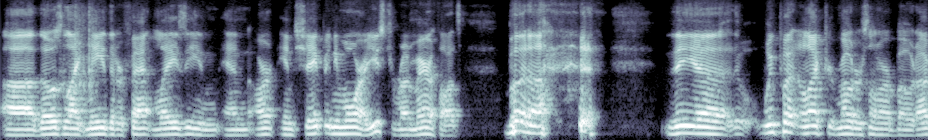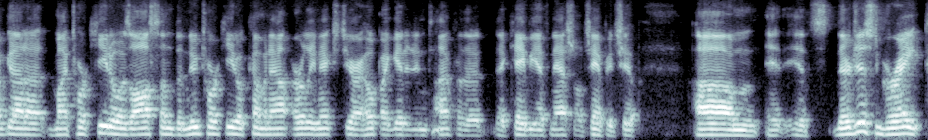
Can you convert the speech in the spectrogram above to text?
uh, those like me that are fat and lazy and, and aren't in shape anymore. I used to run marathons, but uh, the uh, we put electric motors on our boat. I've got a my Torqeedo is awesome. The new Torqeedo coming out early next year. I hope I get it in time for the, the KBF National Championship. Um, it, it's they're just great,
